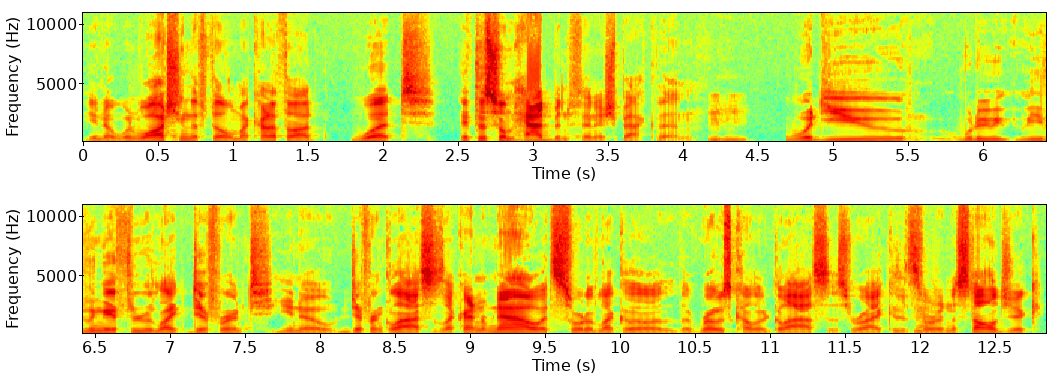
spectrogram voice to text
you know, when watching the film, I kind of thought, what if this film had been finished back then? Mm-hmm. Would you would we be looking at it through like different, you know, different glasses? Like kind of now, it's sort of like a, the rose-colored glasses, right? Because it's sort of nostalgic.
